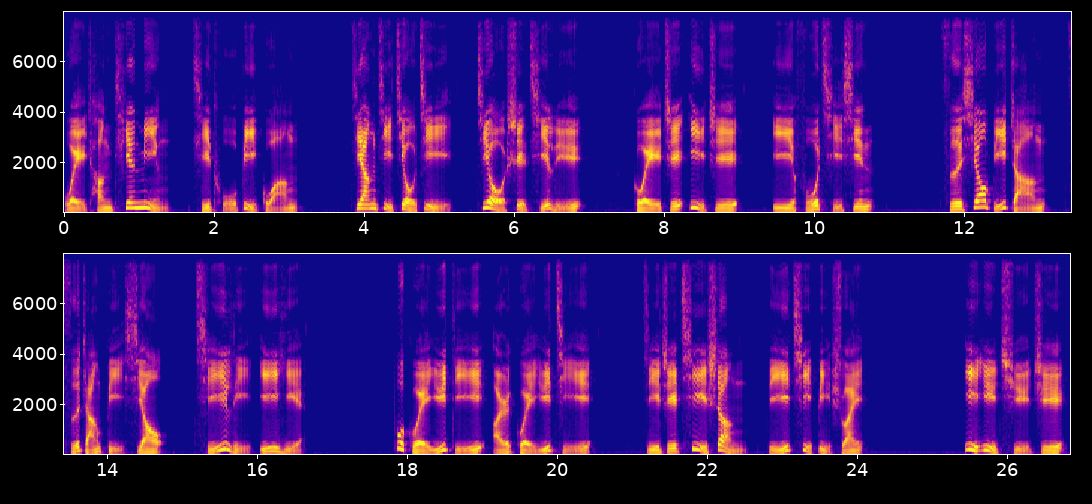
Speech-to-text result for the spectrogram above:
伪称天命，其图必广。将计就计，就是其驴。鬼之易之。以服其心，此消彼长，此长彼消，其理一也。不诡于敌而诡于己，己之气盛，敌气必衰。意欲取之，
